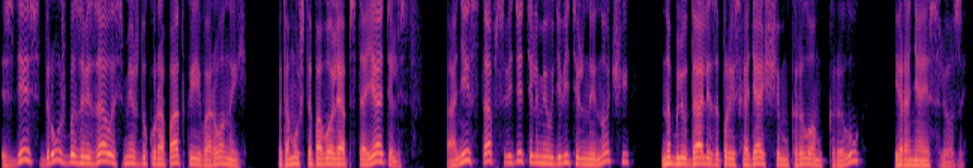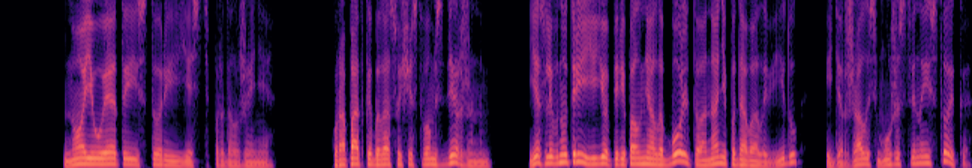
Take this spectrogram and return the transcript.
Здесь дружба завязалась между Куропаткой и Вороной, потому что по воле обстоятельств они, став свидетелями удивительной ночи, наблюдали за происходящим крылом к крылу и роняя слезы. Но и у этой истории есть продолжение. Куропатка была существом сдержанным. Если внутри ее переполняла боль, то она не подавала виду и держалась мужественно и стойко.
